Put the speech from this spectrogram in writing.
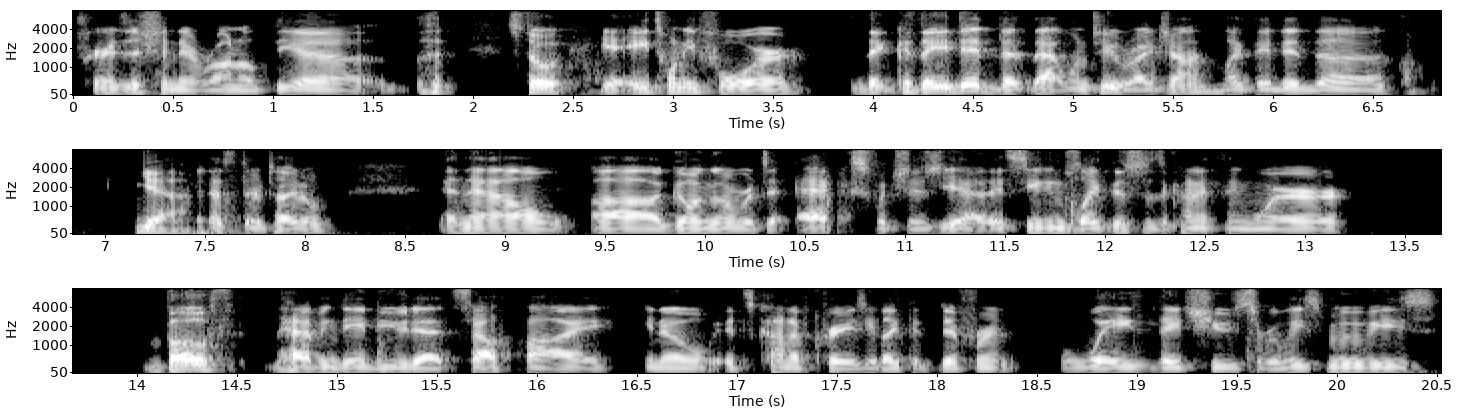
transition there, Ronald. The uh so yeah, A24 because they, did that, that one too, right, John? Like they did the yeah, that's their title. And now uh going over to X, which is yeah, it seems like this is the kind of thing where both having debuted at South by, you know, it's kind of crazy like the different ways they choose to release movies,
